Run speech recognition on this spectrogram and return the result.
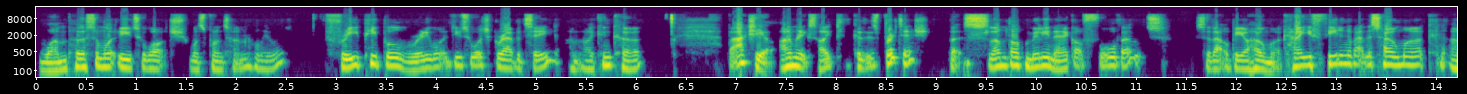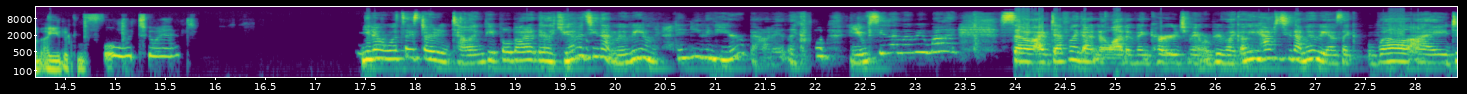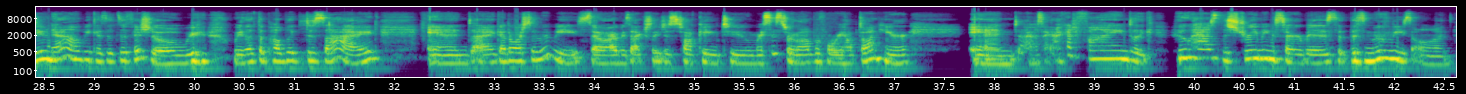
One person wanted you to watch Once Upon a Time in Hollywood. Three people really wanted you to watch Gravity, and I concur. But actually, I'm excited because it's British. But Slumdog Millionaire got four votes. So that will be your homework. How are you feeling about this homework? Um, are you looking forward to it? You know, once I started telling people about it, they're like, "You haven't seen that movie?" I'm like, "I didn't even hear about it." Like, you've seen that movie? What? So I've definitely gotten a lot of encouragement where people are like, "Oh, you have to see that movie." I was like, "Well, I do now because it's official. We we let the public decide, and I got to watch the movie." So I was actually just talking to my sister in law before we hopped on here, And I was like, I gotta find like who has the streaming service that this movie's on.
